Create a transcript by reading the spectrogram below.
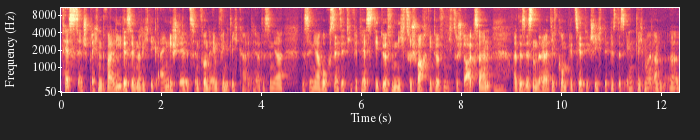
Tests entsprechend valide sind, richtig eingestellt sind von der Empfindlichkeit her. Das sind ja, das sind ja hochsensitive Tests, die dürfen nicht zu schwach, die dürfen nicht zu stark sein. Mhm. Also das ist eine relativ komplizierte Geschichte, bis das endlich mal dann äh,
